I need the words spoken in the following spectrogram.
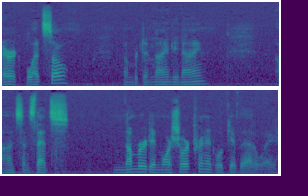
Eric Bledsoe, numbered to 99. Uh, and since that's numbered and more short printed, we'll give that away.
